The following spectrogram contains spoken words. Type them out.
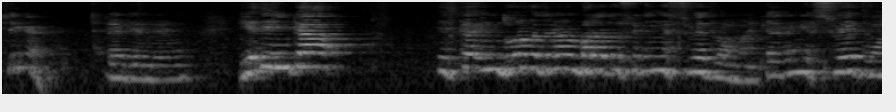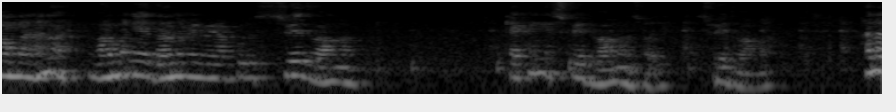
ठीक है? रेड जॉइंट यदि इनका, इसका इन दोनों का द्रव्यमान बढ़ा तो उसे कहेंगे श्वेत वामन। क्या कहेंगे? श्वेत वामन, है ना? वामन या दानव में आपको श्वेत वामन। क्या कहेंगे? श्वेत वामन सॉरी श्वेत वामन। है ना?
